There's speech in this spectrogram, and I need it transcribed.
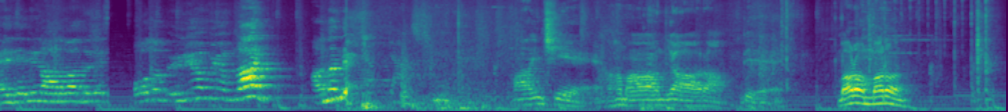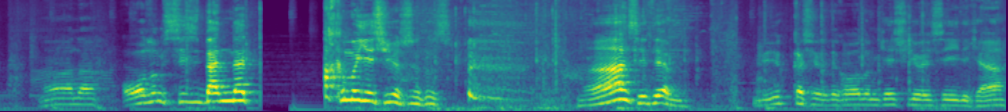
Edenin arvadını. Oğlum ölüyor muyum lan? Ananı. Hangi? Aman ya Rabbi. Baron baron. Ana. Oğlum siz benimle tak mı geçiyorsunuz? ha sitim. Büyük kaçırdık oğlum keşke ölseydik ha.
